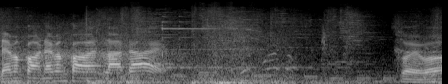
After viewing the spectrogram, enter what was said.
ได้มังกรได้มังกรลาดได้ สวยว่า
